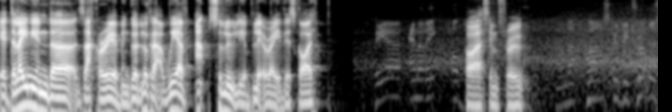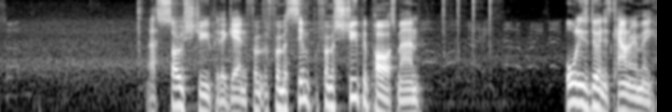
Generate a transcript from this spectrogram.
Yeah, Delaney and uh, Zakaria have been good. Look at that. We have absolutely obliterated this guy. Oh, that's him through. That's so stupid again. From from a simple from a stupid pass, man. All he's doing is countering me.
